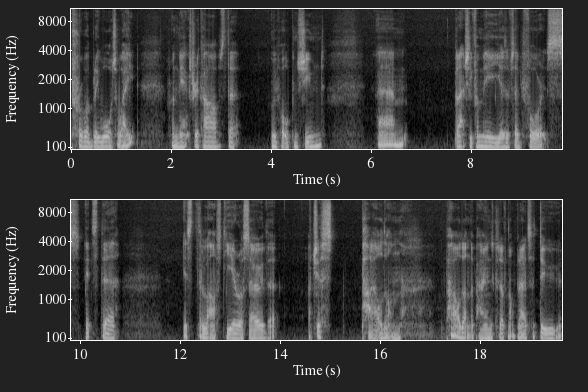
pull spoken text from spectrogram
probably water weight from the extra carbs that we've all consumed. Um, but actually, for me, as I've said before, it's it's the it's the last year or so that I've just piled on piled on the pounds because I've not been able to do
